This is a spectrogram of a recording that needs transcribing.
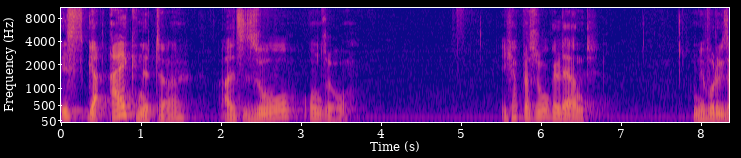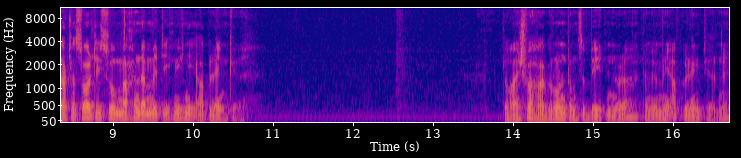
ist geeigneter als so und so. Ich habe das so gelernt. mir wurde gesagt, das sollte ich so machen, damit ich mich nicht ablenke. Doch ein schwacher Grund, um zu beten, oder? Damit man nicht abgelenkt wird. Ne?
